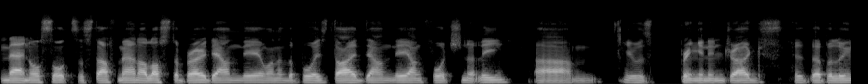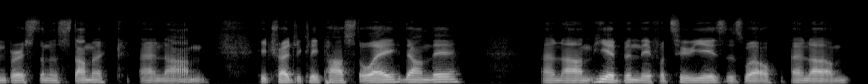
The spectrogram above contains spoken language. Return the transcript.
man, all sorts of stuff, man. I lost a bro down there. One of the boys died down there, unfortunately. Um, he was bringing in drugs. The balloon burst in his stomach, and um, he tragically passed away down there. And um, he had been there for two years as well. And um,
